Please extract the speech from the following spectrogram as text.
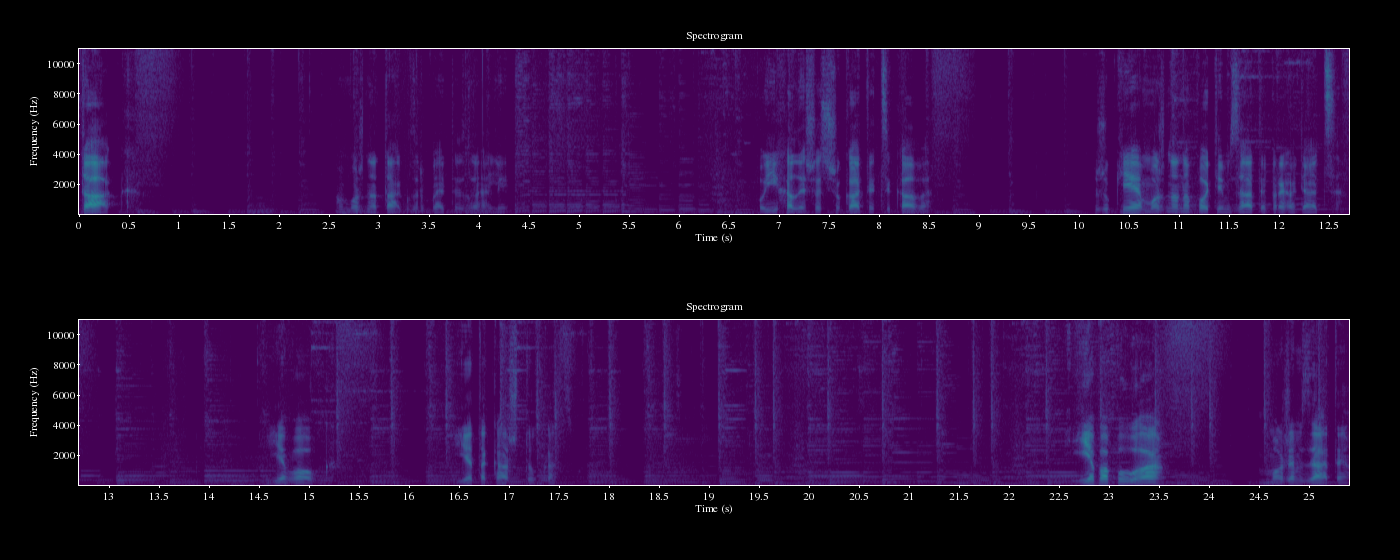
Так. Ну, можна так зробити взагалі. Поїхали щось шукати цікаве. Жуки можна на потім взяти, пригодяться. Є вовк. Є така штука. Є папуга. Можемо взяти.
